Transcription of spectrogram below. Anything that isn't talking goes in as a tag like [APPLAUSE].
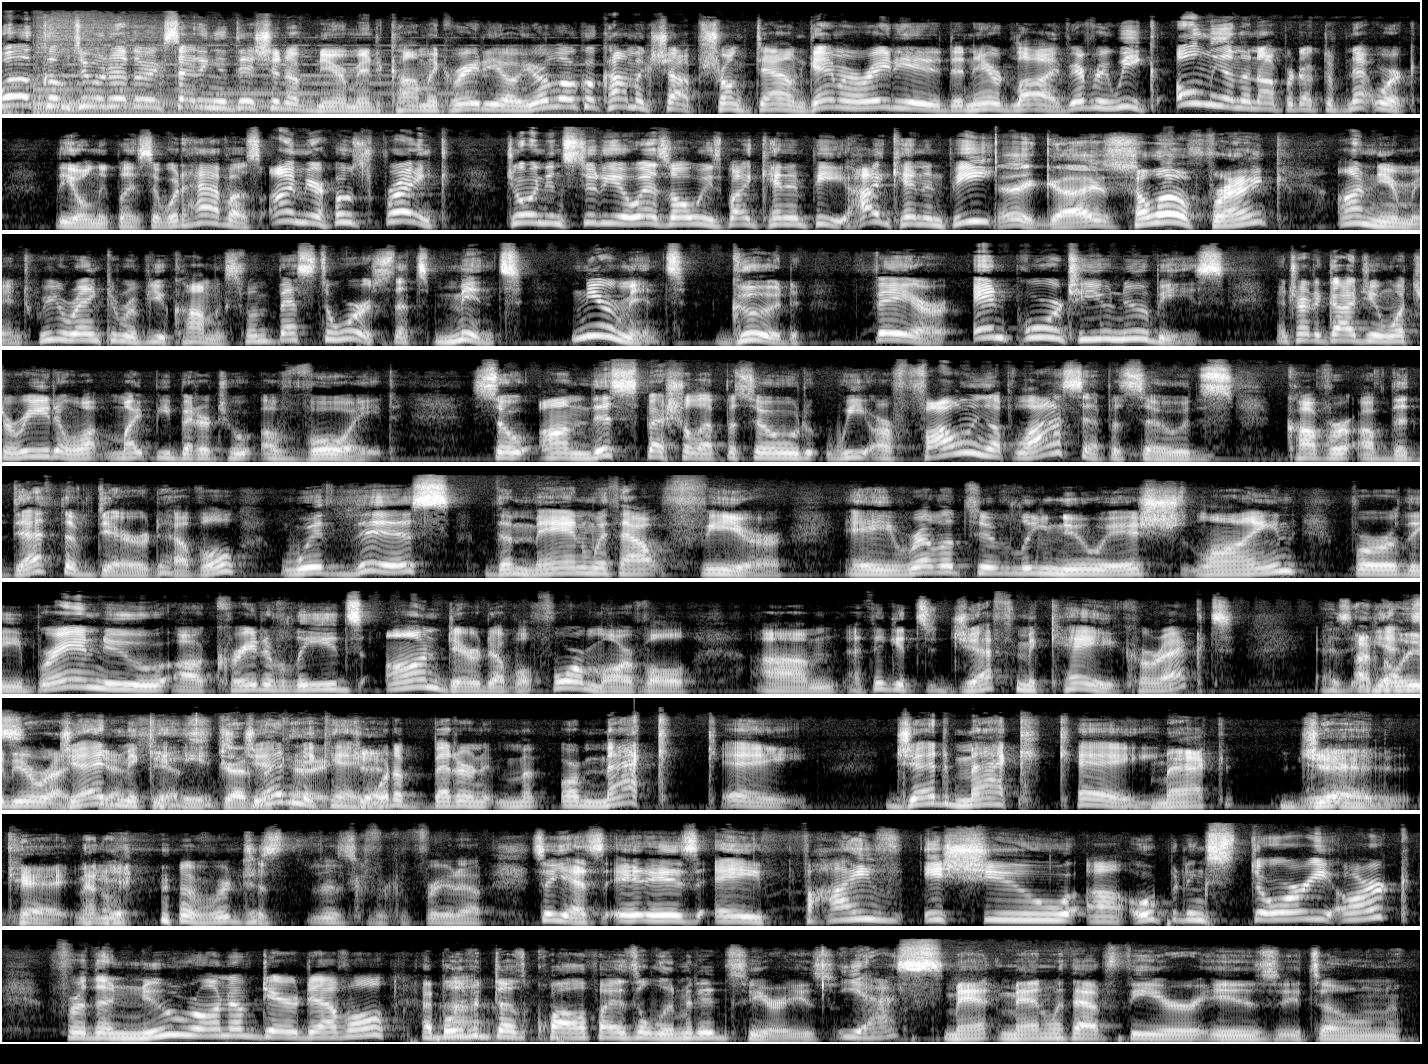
Welcome to another exciting edition of Near Mint Comic Radio, your local comic shop shrunk down, gamma radiated, and aired live every week only on the Non Productive Network, the only place that would have us. I'm your host, Frank, joined in studio as always by Ken and Pete. Hi, Ken and Pete. Hey guys. Hello, Frank. On Near Mint, we rank and review comics from best to worst. That's mint, near mint, good, fair, and poor to you newbies, and try to guide you in what to read and what might be better to avoid. So, on this special episode, we are following up last episode's cover of The Death of Daredevil with this, The Man Without Fear, a relatively newish line for the brand new uh, creative leads on Daredevil for Marvel. Um, I think it's Jeff MacKay, correct? As, I believe you're right. Jed Yes, MacKay. yes. It's Jed Jed, MacKay. MacKay. Jed. What a better n- or Mac K. Jed Mac K. Mac Jed K. No. Yeah, [LAUGHS] we're just let's figure it out. So yes, it is a five issue uh, opening story arc for the new run of Daredevil. I believe it does qualify as a limited series. Yes, Man, Man Without Fear is its own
